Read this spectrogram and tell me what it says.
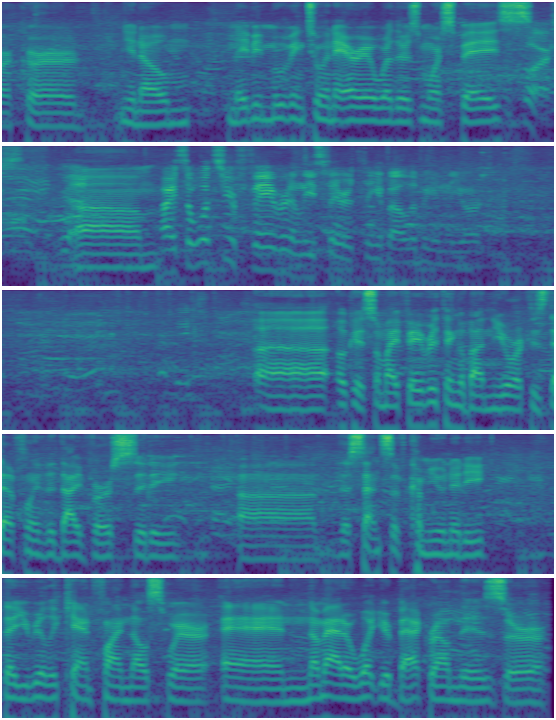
York or, you know, maybe moving to an area where there's more space. Of course. Yeah. Um, All right. So, what's your favorite and least favorite thing about living in New York? Uh, okay, so my favorite thing about New York is definitely the diversity, uh, the sense of community that you really can't find elsewhere. And no matter what your background is, or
